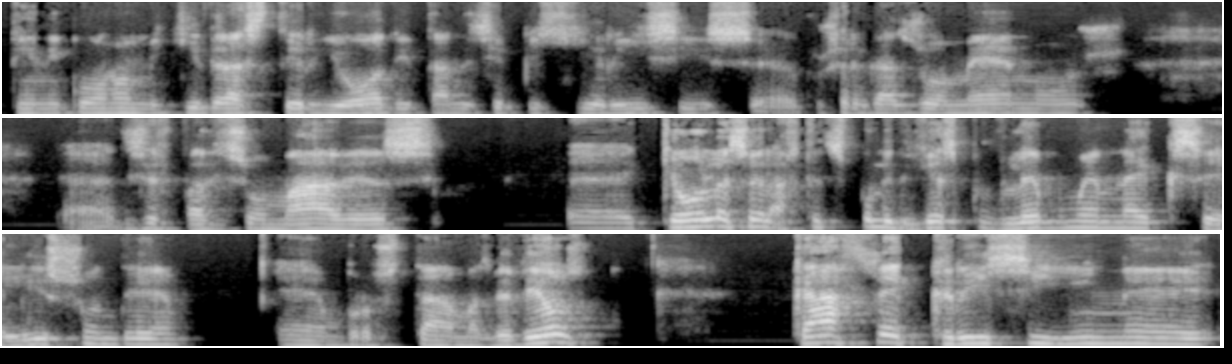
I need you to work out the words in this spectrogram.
την οικονομική δραστηριότητα, τις επιχειρήσεις, ε, τους εργαζομένους, ε, τις ευπαθείς ομάδες ε, και όλες αυτές τις πολιτικές που βλέπουμε να εξελίσσονται ε, μπροστά μας. Βεβαίως, κάθε κρίση είναι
